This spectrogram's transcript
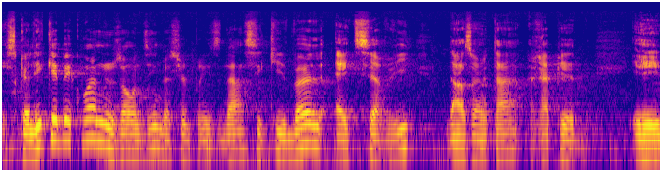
Et ce que les Québécois nous ont dit, Monsieur le Président, c'est qu'ils veulent être servis dans un temps rapide. Et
